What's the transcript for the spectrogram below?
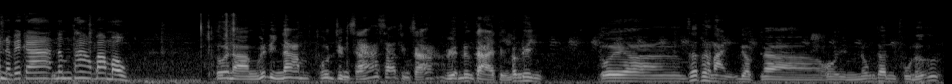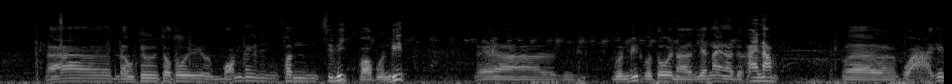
NPK nâm thao ba màu. Tôi là Nguyễn Đình Nam thôn Trường Xá xã Trường Xá huyện Lương Tài tỉnh Bắc Ninh. Tôi à, rất hân hạnh được à, hội nông dân phụ nữ đã đầu tư cho tôi bón cái phân Sinic vào vườn mít. Để, à, vườn mít của tôi là hiện nay là được 2 năm. Và quả cái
